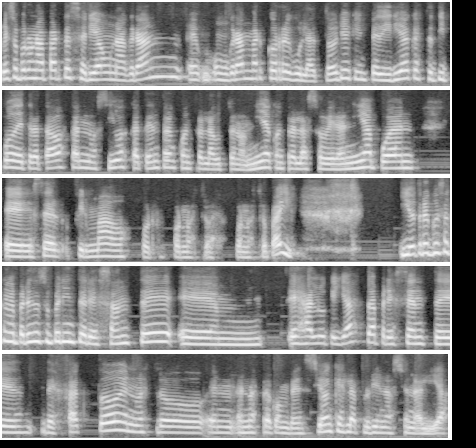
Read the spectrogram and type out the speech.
eso por una parte sería eh, un gran marco regulatorio que impediría que este tipo de tratados tan nocivos que atentan contra la autonomía, contra la soberanía, puedan eh, ser firmados por, nuestro, país. Y otra cosa que me parece súper interesante em, es algo que ya está presente de facto en, en nuestra convención, que es la plurinacionalidad.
